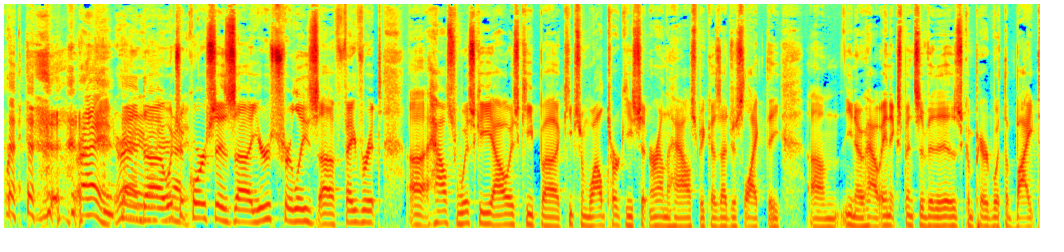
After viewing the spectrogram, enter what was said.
right, right, and uh, right, which of course is uh, yours truly's uh, favorite uh, house whiskey. I always keep uh, keep some wild turkey sitting around the house because I just like the um, you know how inexpensive it is compared with the bite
